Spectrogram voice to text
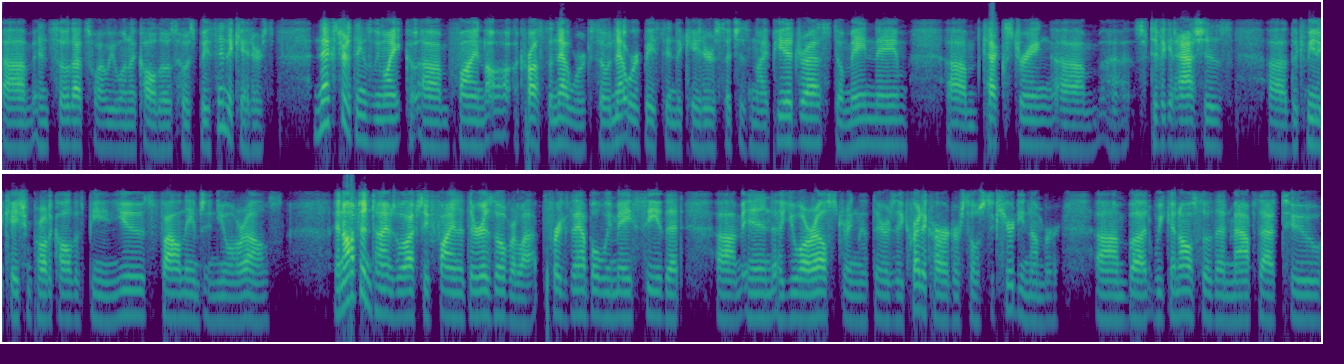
and so that's why we want to call those host-based indicators. Next are things we might find uh, across the network. So network-based indicators such as an IP address, domain name, um, text string, um, uh, certificate hashes, uh, the communication protocol that's being used, file names, and URLs. And oftentimes we'll actually find that there is overlap. For example, we may see that um, in a URL string that there's a credit card or social security number, um, but we can also then map that to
